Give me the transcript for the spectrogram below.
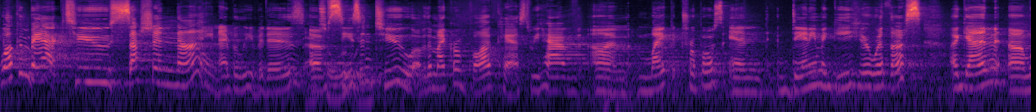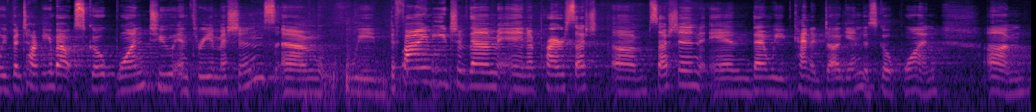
Welcome back to session nine, I believe it is, of season two of the Micro Blogcast. We have um, Mike Tropos and Danny McGee here with us again. Um, we've been talking about scope one, two, and three emissions. Um, we defined each of them in a prior ses- um, session, and then we kind of dug into scope one um,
